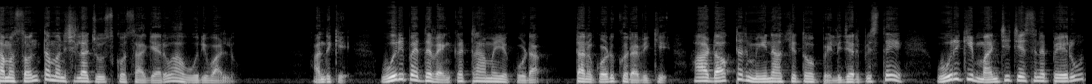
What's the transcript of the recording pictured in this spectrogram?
తమ సొంత మనిషిలా చూసుకోసాగారు ఆ ఊరి వాళ్ళు. అందుకే ఊరి పెద్ద వెంకట్రామయ్య కూడా తన కొడుకు రవికి. ఆ డాక్టర్ మీనాక్షితో పెళ్ళి జరిపిస్తే ఊరికి మంచి చేసిన పేరు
